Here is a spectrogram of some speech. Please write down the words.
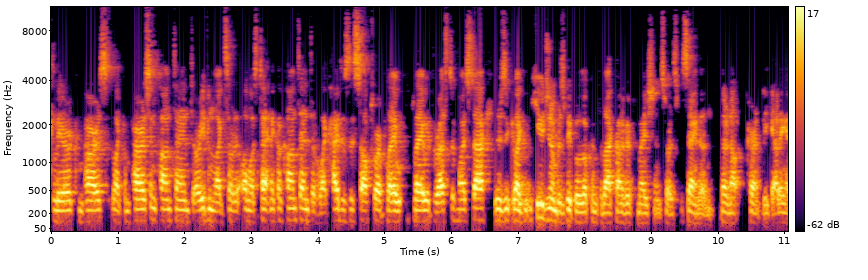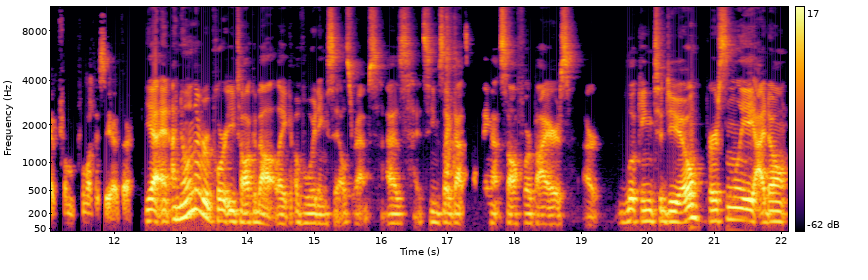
clear comparison, like comparison content, or even like sort of almost technical content of like how does this software play play with the rest of my stack. There's like huge numbers of people looking for that kind of information, so it's saying that they're not currently getting it from from what they see out there. Yeah, and I know in the report you talk about like avoiding sales reps, as it seems like that's something that software buyers are looking to do. Personally, I don't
